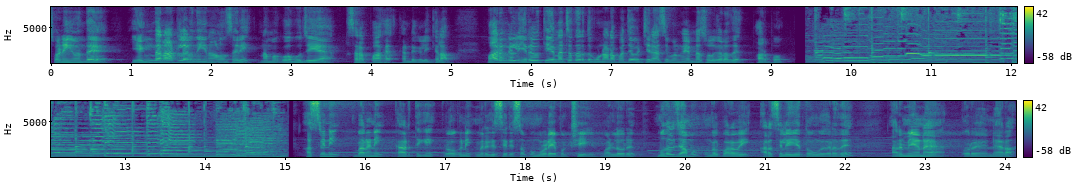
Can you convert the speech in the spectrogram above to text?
ஸோ நீங்கள் வந்து எந்த நாட்டில் இருந்தீங்கனாலும் சரி நம்ம கோபூஜையை சிறப்பாக கண்டுகளிக்கலாம். பாருங்கள் இருபத்தி ஏழு நட்சத்திரத்துக்கு உண்டான பஞ்சவட்சி ராசி பலன்கள் என்ன சொல்கிறது? பார்ப்போம். அஸ்வினி பரணி கார்த்திகை ரோகிணி மிருகசிரிசம் உங்களுடைய பக்ஷி வள்ளூர். முதல் ஜாமம் உங்கள் பறவை அரசிலேயே தூங்குகிறது. அருமையான ஒரு நேரம்.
